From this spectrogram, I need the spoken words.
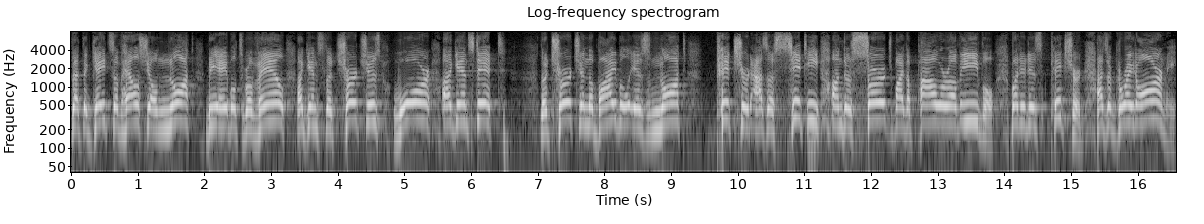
that the gates of hell shall not be able to prevail against the church's war against it. The church in the Bible is not pictured as a city under surge by the power of evil, but it is pictured as a great army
